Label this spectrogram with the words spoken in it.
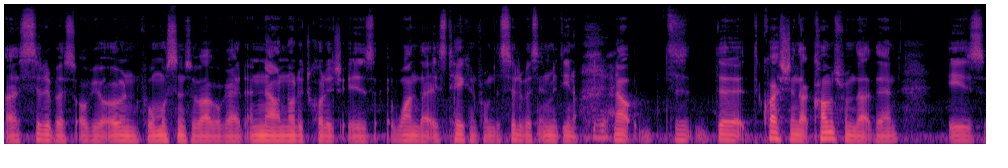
a syllabus of your own for Muslim Survival Guide, and now Knowledge College is one that is taken from the syllabus in Medina. Yeah. Now, th- the question that comes from that then is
